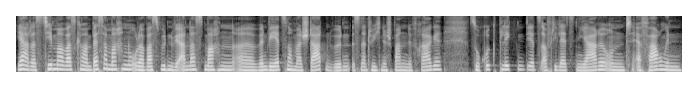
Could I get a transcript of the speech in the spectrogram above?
ja, das Thema, was kann man besser machen oder was würden wir anders machen, äh, wenn wir jetzt nochmal starten würden, ist natürlich eine spannende Frage. So rückblickend jetzt auf die letzten Jahre und Erfahrungen,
